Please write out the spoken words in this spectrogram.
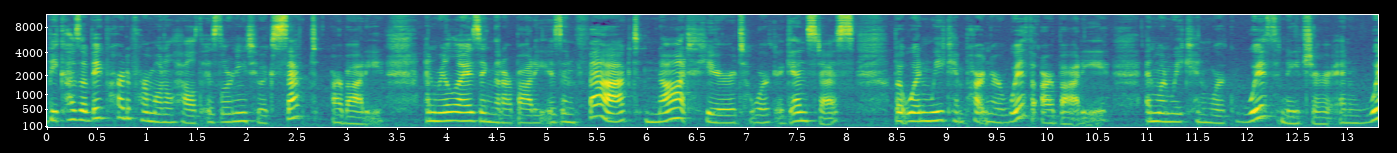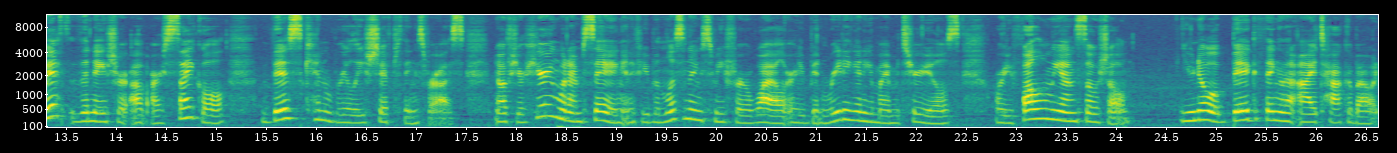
because a big part of hormonal health is learning to accept our body and realizing that our body is, in fact, not here to work against us. But when we can partner with our body and when we can work with nature and with the nature of our cycle, this can really shift things for us. Now, if you're hearing what I'm saying, and if you've been listening to me for a while, or you've been reading any of my materials, or you follow me on social, you know a big thing that I talk about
